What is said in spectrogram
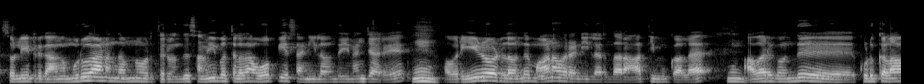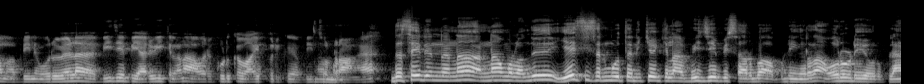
சொல்லிட்டு இருக்காங்க முருகானந்தம்னு ஒருத்தர் வந்து சமீபத்துல தான் ஓபிஎஸ் அணியில வந்து இணைஞ்சாரு. அவர் ஈரோடுல வந்து மாணவர் அணியில இருந்தார் அதிமுகல. அவருக்கு வந்து கொடுக்கலாம் அப்படின்னு. ஒருவேளை பிஜேபி அறிவிக்கலன்னா அவருக்கு கொடுக்க வாய்ப்பு இருக்கு அப்படின்னு சொல்றாங்க. இந்த சைடு என்னன்னா அண்ணாமலை வந்து ஏசி சண்முகத்தை நிக்க வைக்கலாம் பிஜேபி சார்பா அப்படிங்கறது அவருடைய ஒரு பிளானா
